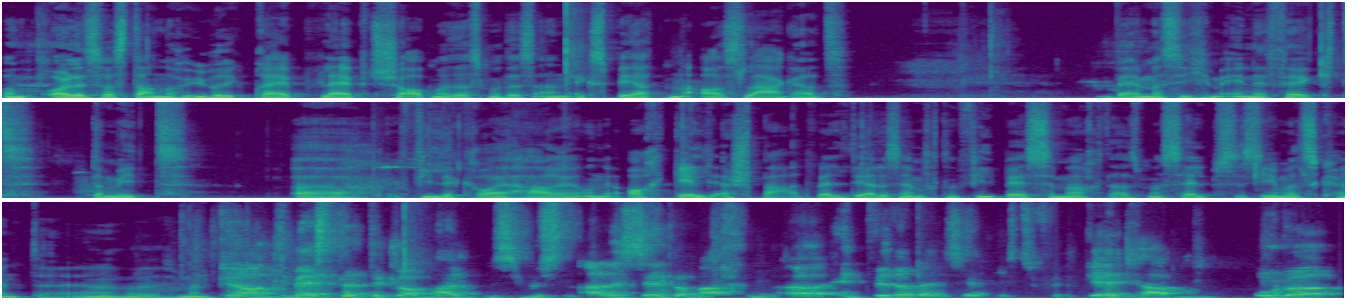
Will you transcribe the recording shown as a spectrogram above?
Und alles, was dann noch übrig bleibt, schaut man, dass man das an Experten auslagert, weil man sich im Endeffekt damit äh, viele graue Haare und auch Geld erspart, weil der das einfach dann viel besser macht, als man selbst es jemals könnte. Ja, ich mein, genau, und die meisten Leute glauben halt, sie müssen alles selber machen, äh, entweder weil sie halt nicht so viel Geld haben oder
